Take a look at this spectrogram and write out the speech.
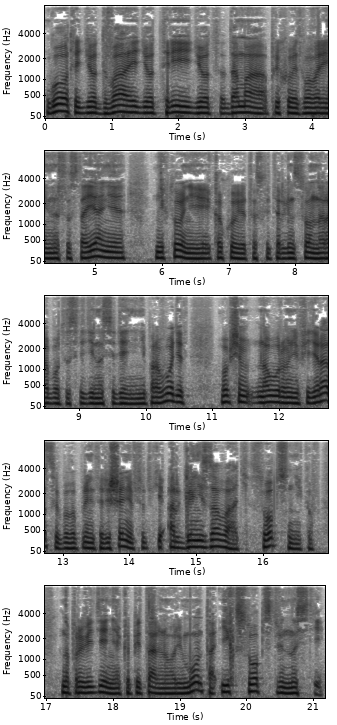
Год идет, два идет, три идет, дома приходят в аварийное состояние, никто никакой, так сказать, организационной работы среди населения не проводит. В общем, на уровне федерации было принято решение все-таки организовать собственников на проведение капитального ремонта их собственности.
